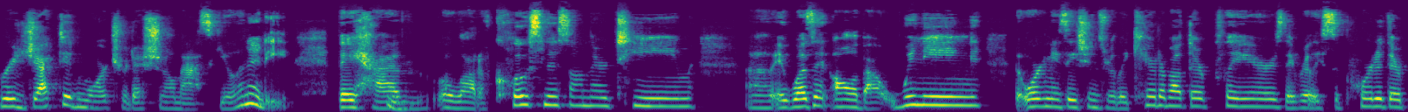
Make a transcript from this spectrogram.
rejected more traditional masculinity. They had mm-hmm. a lot of closeness on their team. Um, it wasn't all about winning. The organizations really cared about their players. They really supported their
